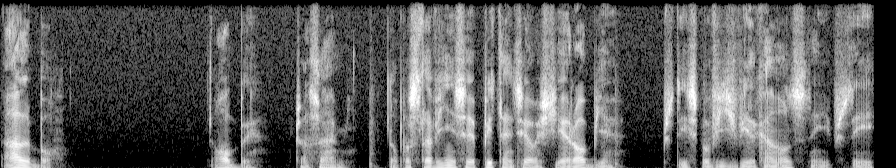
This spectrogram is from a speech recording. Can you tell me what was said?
albo, oby, czasami, to postawienie sobie pytań, co ja właściwie robię przy tej spowiedzi wielkanocnej, przy, tej,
